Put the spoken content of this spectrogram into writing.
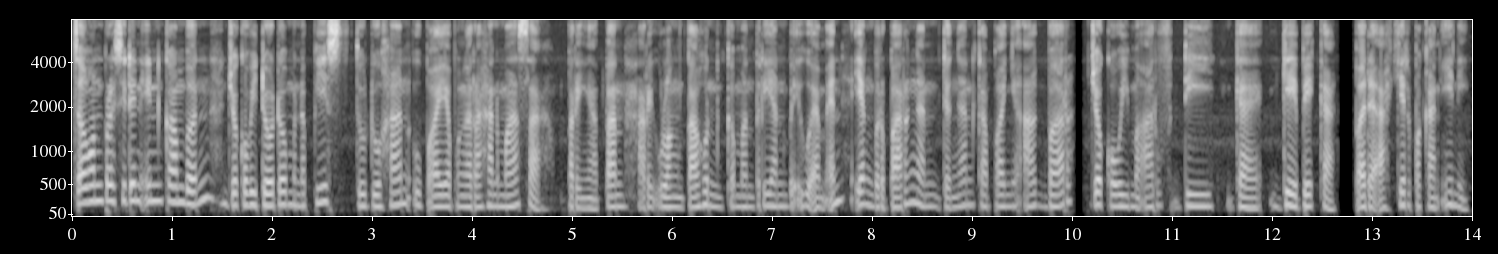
Calon Presiden incumbent Joko Widodo menepis tuduhan upaya pengerahan massa peringatan hari ulang tahun Kementerian BUMN yang berbarengan dengan kampanye akbar Jokowi Ma'ruf di GBK pada akhir pekan ini.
